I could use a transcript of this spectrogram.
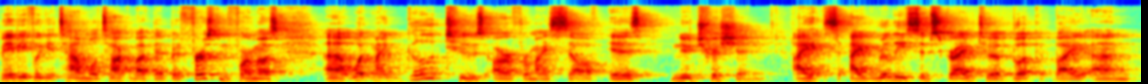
maybe if we get time, we'll talk about that. But first and foremost, uh, what my go-tos are for myself is nutrition. I, I really subscribe to a book by um,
